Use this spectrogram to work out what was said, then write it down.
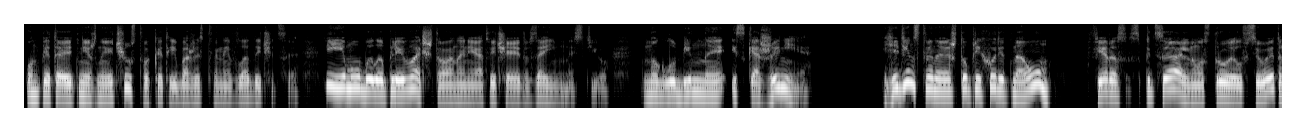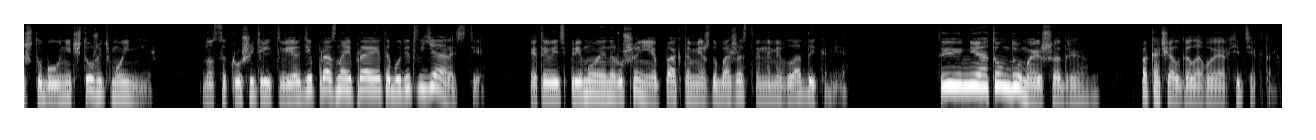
Он питает нежные чувства к этой божественной владычице, и ему было плевать, что она не отвечает взаимностью. Но глубинное искажение... Единственное, что приходит на ум, Ферос специально устроил все это, чтобы уничтожить мой мир. Но сокрушитель тверди, прознай про это, будет в ярости. Это ведь прямое нарушение пакта между божественными владыками. «Ты не о том думаешь, Адриан», покачал головой архитектор.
